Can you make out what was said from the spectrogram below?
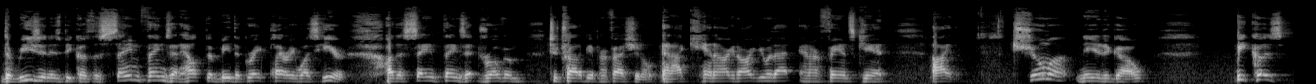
The reason is because the same things that helped him be the great player he was here are the same things that drove him to try to be a professional. And I cannot argue with that, and our fans can't either. Chuma needed to go because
